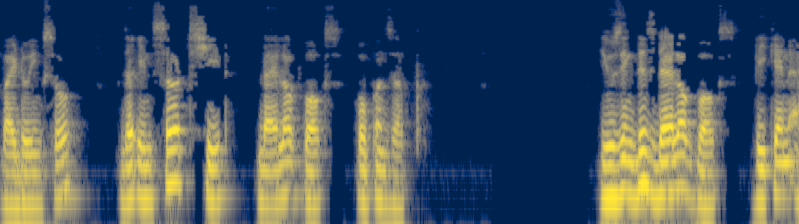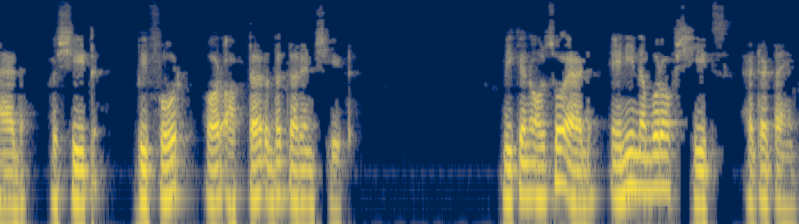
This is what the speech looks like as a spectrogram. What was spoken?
By doing so, the Insert Sheet dialog box opens up. Using this dialog box, we can add a sheet before or after the current sheet. We can also add any number of sheets at a time.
